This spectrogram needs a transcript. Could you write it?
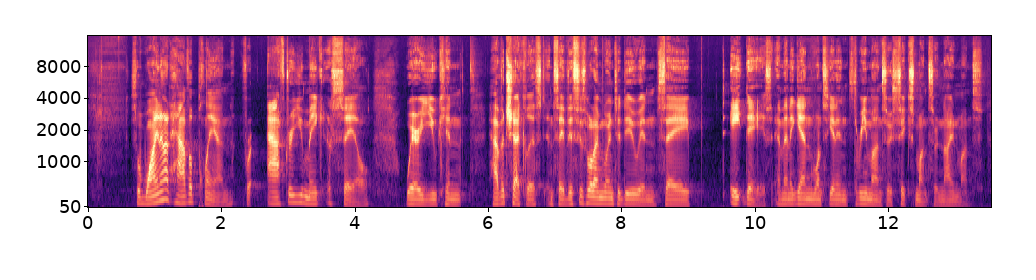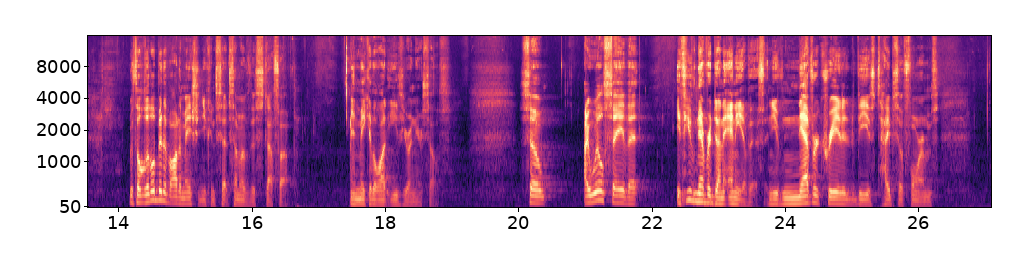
So why not have a plan for after you make a sale where you can have a checklist and say, this is what I'm going to do in, say, eight days. And then again, once again, in three months or six months or nine months. With a little bit of automation, you can set some of this stuff up and make it a lot easier on yourself. So I will say that if you've never done any of this and you've never created these types of forms,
